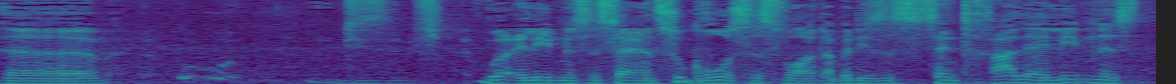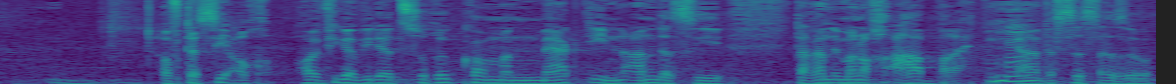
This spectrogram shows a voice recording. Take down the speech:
äh, diese Urerlebnis ist ja ein zu großes Wort, aber dieses zentrale Erlebnis, auf das Sie auch häufiger wieder zurückkommen, man merkt Ihnen an, dass Sie daran immer noch arbeiten, mhm. ja, dass das also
